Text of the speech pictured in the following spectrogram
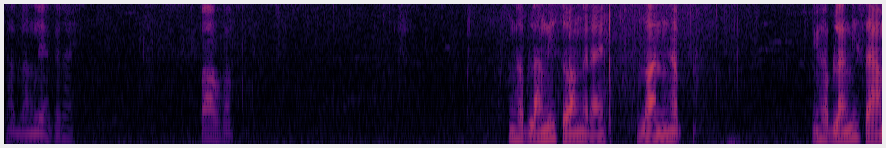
ครับหลังแรกก็ได้เป้าครับนี่ครับหลังที่สองก็ได้หลอนครับ นี่ครับหลังที่สาม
